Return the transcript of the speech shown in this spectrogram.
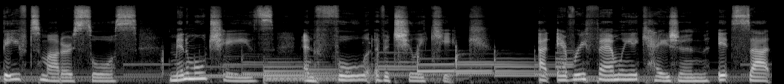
beef tomato sauce, minimal cheese, and full of a chili kick. At every family occasion, it sat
